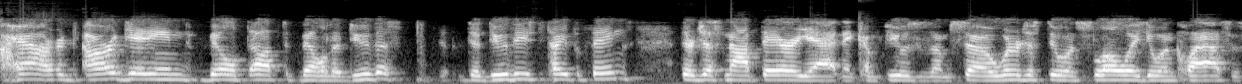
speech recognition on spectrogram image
are are getting built up to be able to do this to do these type of things they're just not there yet and it confuses them. So we're just doing slowly doing classes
